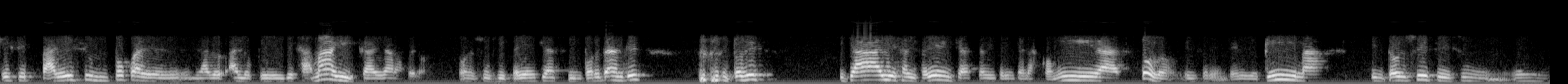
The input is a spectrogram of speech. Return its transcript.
que se parece un poco a, a, lo que de Jamaica, digamos, pero con sus diferencias importantes, Entonces, ya hay esa diferencia, esa diferencia en las comidas, todo es diferente, el clima. Entonces es un,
